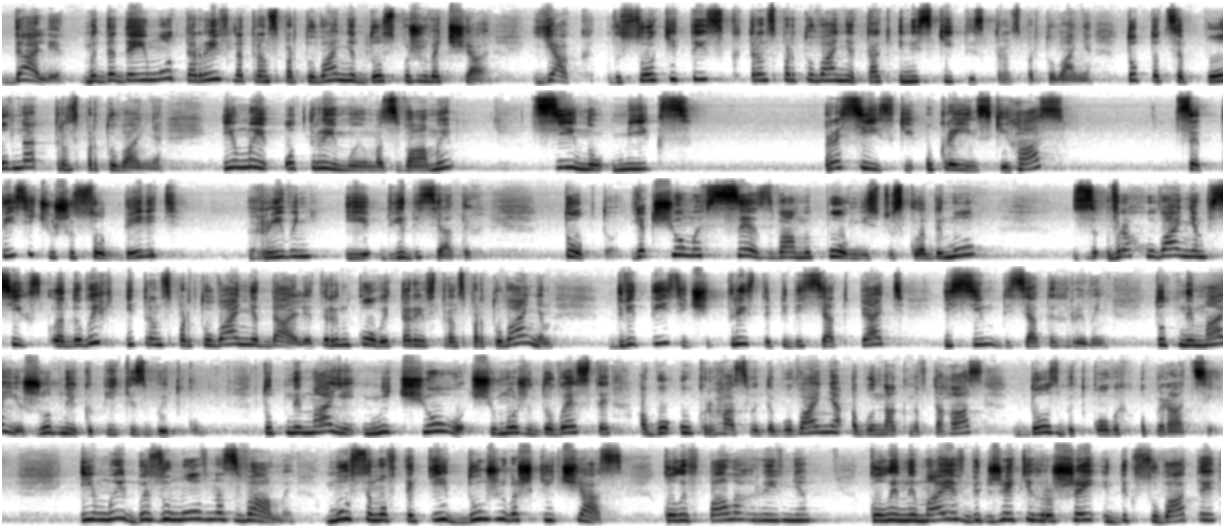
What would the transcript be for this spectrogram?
Далі ми додаємо тариф на транспортування до споживача, як високий тиск транспортування, так і низький тиск транспортування. Тобто це повне транспортування. І ми отримуємо з вами ціну мікс російський український газ це 1609 гривень і 2 десятих. Тобто, якщо ми все з вами повністю складемо, з врахуванням всіх складових і транспортування далі, ринковий тариф з транспортуванням 2355,7 гривень. Тут немає жодної копійки збитку. Тут немає нічого, що може довести або Укргазвидобування, або НАК Нафтогаз до збиткових операцій. І ми безумовно з вами мусимо в такий дуже важкий час, коли впала гривня, коли немає в бюджеті грошей індексувати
